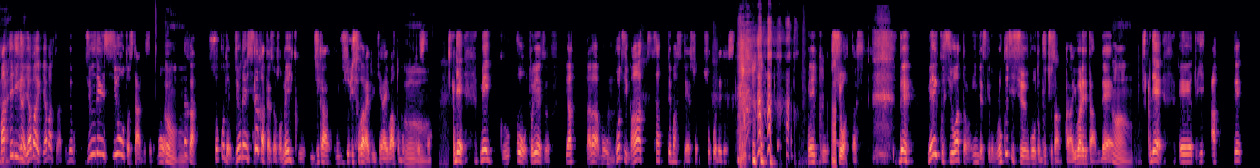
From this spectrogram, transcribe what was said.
バッテリーがやばい、やばくなって、でも、充電しようとしたんですけども、うんうんなんか、そこで充電しなかったんですよ。そのメイク、時間、急がないといけないわと思ってですね。で、メイクをとりあえずやったら、もう5時回っちゃってまして、そ、そこでですね。メイクし終わったです。で、メイクし終わったのいいんですけども、6時集合とブッチョさんから言われてたんで、うん。で、えっ、と、いあ、で、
